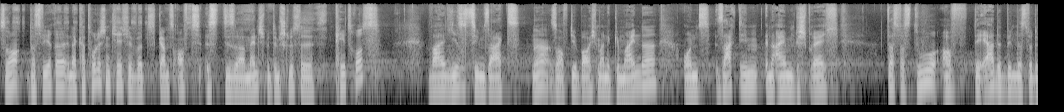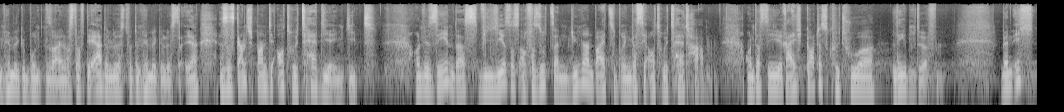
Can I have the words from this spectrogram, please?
so, das wäre in der katholischen Kirche wird ganz oft ist dieser Mensch mit dem Schlüssel Petrus, weil Jesus zu ihm sagt, ne, also auf dir baue ich meine Gemeinde und sagt ihm in einem Gespräch, das, was du auf der Erde bindest, wird im Himmel gebunden sein. Was du auf der Erde löst, wird im Himmel gelöst. Ja? Es ist ganz spannend, die Autorität, die er ihm gibt. Und wir sehen das, wie Jesus auch versucht, seinen Jüngern beizubringen, dass sie Autorität haben und dass sie Reich Gottes Kultur leben dürfen. Wenn ich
